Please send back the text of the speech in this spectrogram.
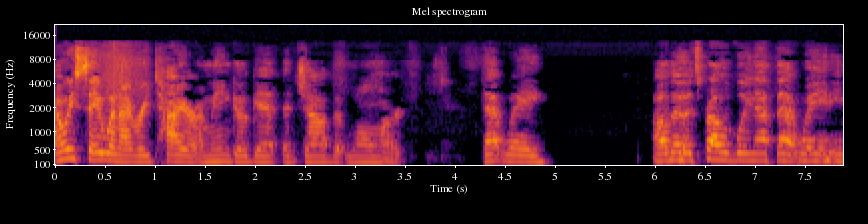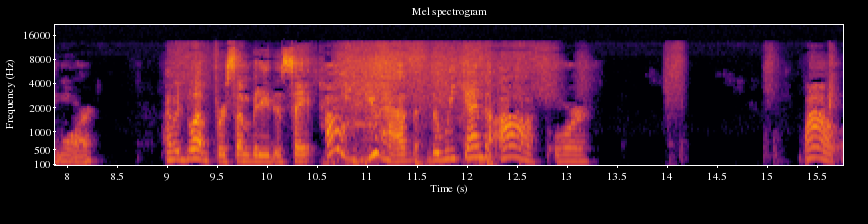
I always say when I retire, I'm going to go get a job at Walmart. That way, although it's probably not that way anymore, I would love for somebody to say, Oh, you have the weekend off, or Wow,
